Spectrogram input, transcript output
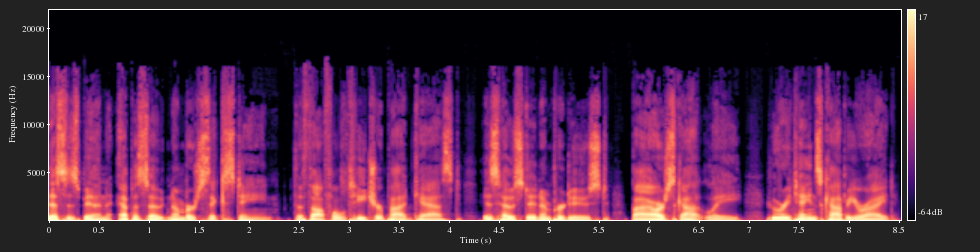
This has been episode number 16. The Thoughtful Teacher podcast is hosted and produced by R. Scott Lee, who retains copyright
